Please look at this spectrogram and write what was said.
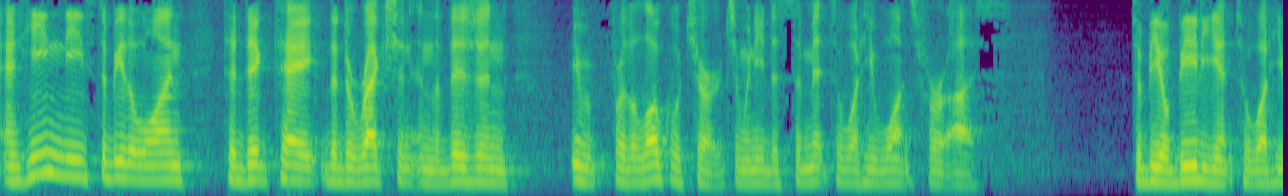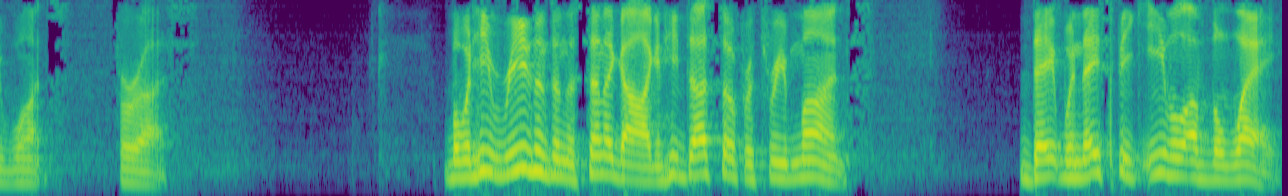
And he needs to be the one to dictate the direction and the vision for the local church. And we need to submit to what he wants for us, to be obedient to what he wants for us. But when he reasons in the synagogue, and he does so for three months, they, when they speak evil of the way,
